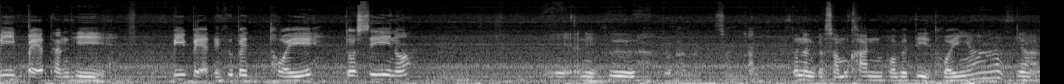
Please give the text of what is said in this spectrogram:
B8 ทันที B8 เนี่ยคือไปถอยตัว C เนาะนี่อันนี้คือตัวนั้นน่ะสำคัญ ตัวนั้นก็สำคัญเพอปกติถอยยากยาก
